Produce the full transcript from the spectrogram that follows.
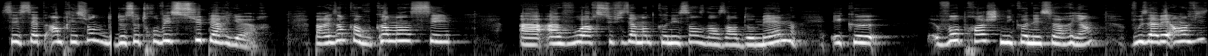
c'est cette impression de se trouver supérieur. Par exemple, quand vous commencez à avoir suffisamment de connaissances dans un domaine et que vos proches n'y connaissent rien, vous avez envie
